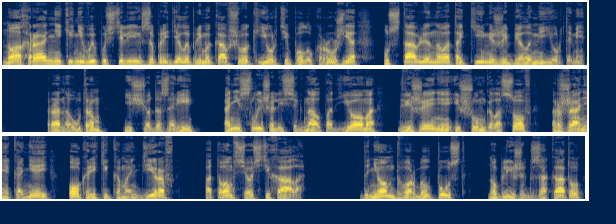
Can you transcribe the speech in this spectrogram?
но охранники не выпустили их за пределы примыкавшего к юрте полукружья, уставленного такими же белыми юртами. Рано утром, еще до зари, они слышали сигнал подъема, движение и шум голосов, ржание коней, окрики командиров, потом все стихало. Днем двор был пуст, но ближе к закату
